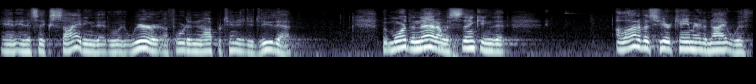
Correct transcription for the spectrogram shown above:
And, and it's exciting that we're afforded an opportunity to do that. But more than that, I was thinking that a lot of us here came here tonight with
